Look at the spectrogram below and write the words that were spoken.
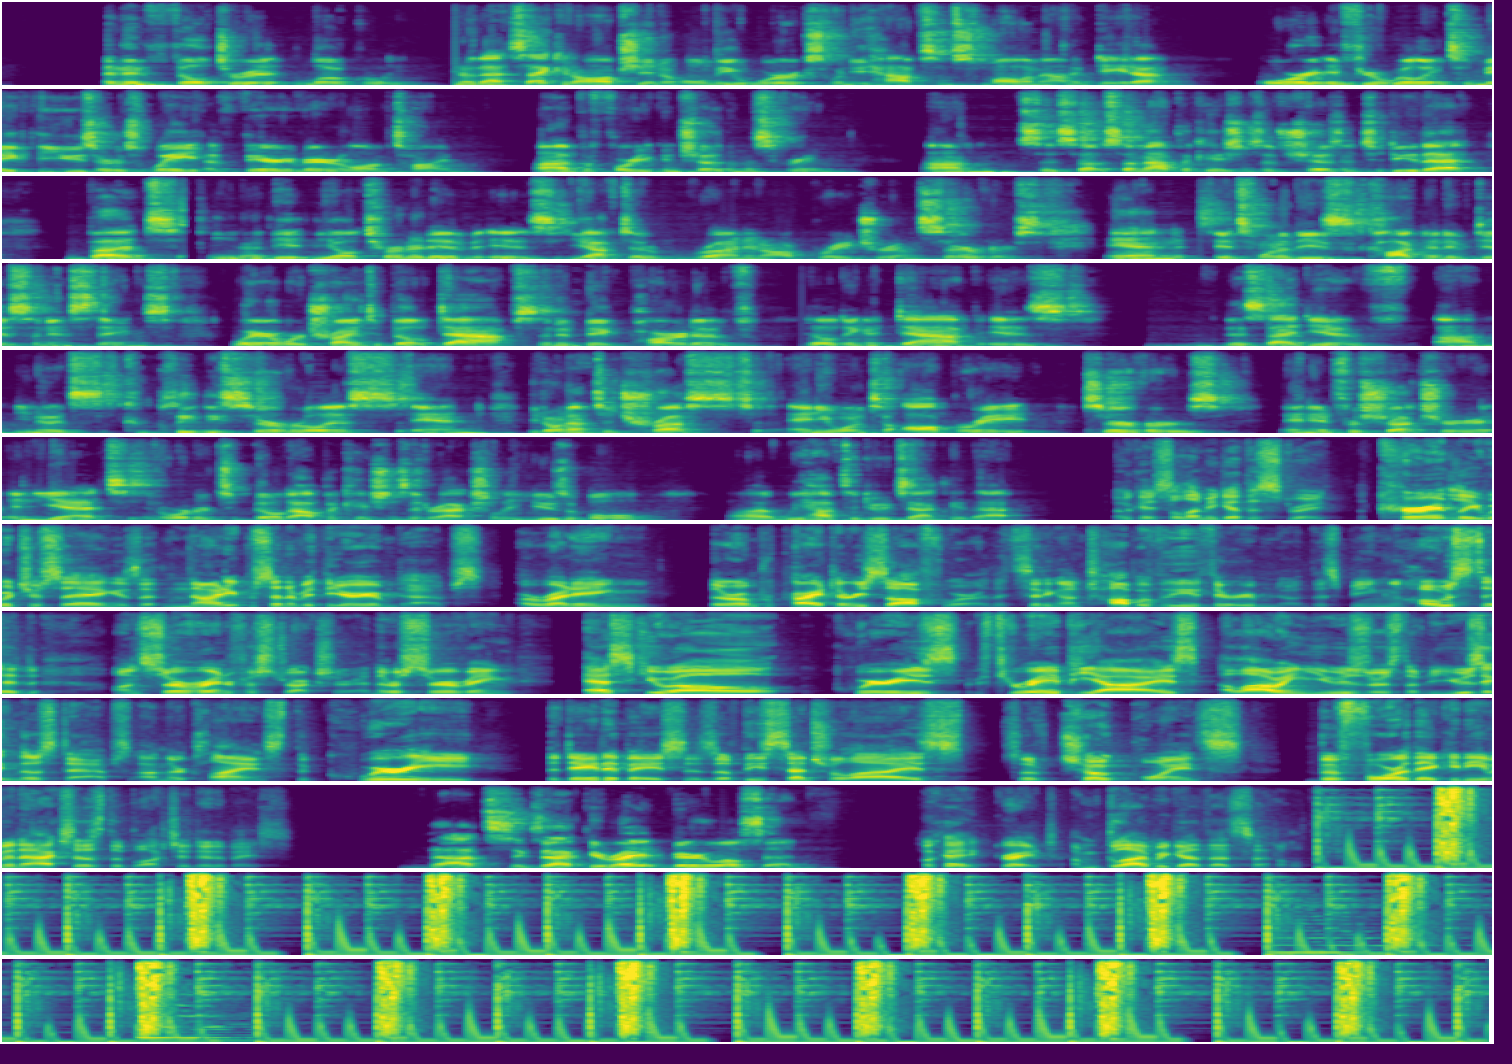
and then filter it locally. You know, that second option only works when you have some small amount of data or if you're willing to make the users wait a very, very long time uh, before you can show them a screen. Um, so, so, some applications have chosen to do that, but you know the, the alternative is you have to run and operate your own servers. And it's one of these cognitive dissonance things where we're trying to build dApps, and a big part of building a dApp is this idea of um, you know it's completely serverless and you don't have to trust anyone to operate servers and infrastructure and yet in order to build applications that are actually usable uh, we have to do exactly that. Okay, so let me get this straight. Currently, what you're saying is that 90% of Ethereum dApps are running their own proprietary software that's sitting on top of the Ethereum node that's being hosted on server infrastructure, and they're serving SQL queries through APIs, allowing users that are using those dApps on their clients to query the databases of these centralized sort of choke points before they can even access the blockchain database. That's exactly right. Very well said. Okay, great. I'm glad we got that settled. Bye.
